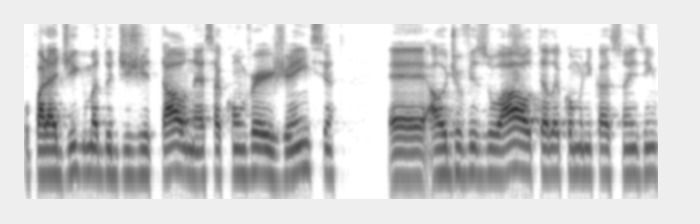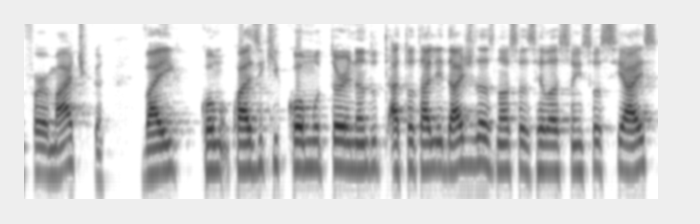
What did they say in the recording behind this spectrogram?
o paradigma do digital, né, essa convergência, é, audiovisual, telecomunicações e informática, vai como, quase que como tornando a totalidade das nossas relações sociais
